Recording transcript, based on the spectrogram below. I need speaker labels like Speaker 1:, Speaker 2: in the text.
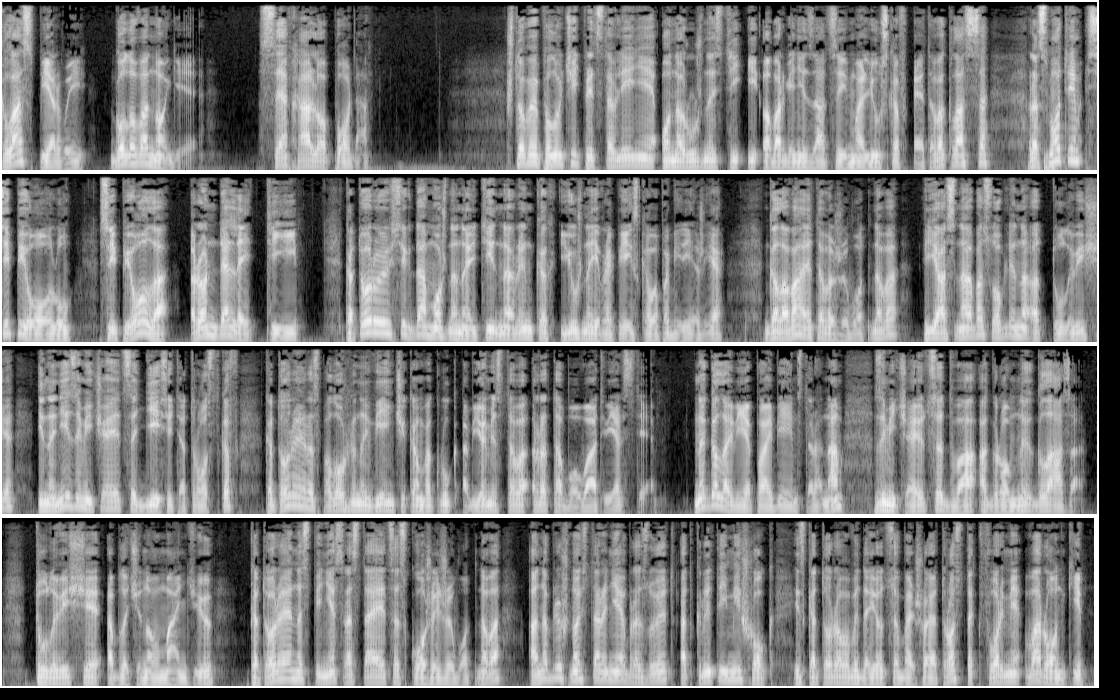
Speaker 1: Класс первый. Головоногие. Сепхалопода. Чтобы получить представление о наружности и об организации моллюсков этого класса, рассмотрим сепиолу, сепиола ронделетти, которую всегда можно найти на рынках южноевропейского побережья. Голова этого животного ясно обособлена от туловища, и на ней замечается 10 отростков, которые расположены венчиком вокруг объемистого ротового отверстия. На голове по обеим сторонам замечаются два огромных глаза. Туловище облачено в мантию, которая на спине срастается с кожей животного, а на брюшной стороне образует открытый мешок, из которого выдается большой отросток в форме воронки.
